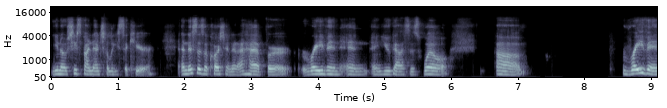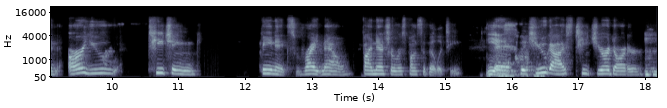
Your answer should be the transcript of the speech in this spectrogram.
you know, she's financially secure. And this is a question that I have for Raven and, and you guys as well. Um, Raven, are you teaching Phoenix right now financial responsibility? Yes. And did you guys teach your daughter mm-hmm.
